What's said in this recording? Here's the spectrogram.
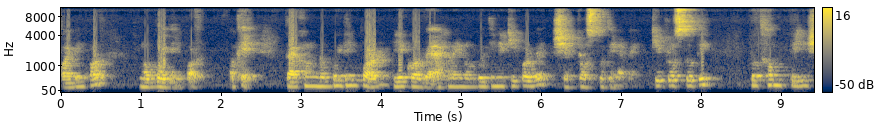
কয়দিন পর? নব্বই দিন পর। ওকে তো এখন নব্বই দিন পর বিয়ে করবে, এখন এই নব্বই দিনে কি করবে? সে প্রস্তুতি নেবে। কি প্রস্তুতি? প্রথম তিরিশ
